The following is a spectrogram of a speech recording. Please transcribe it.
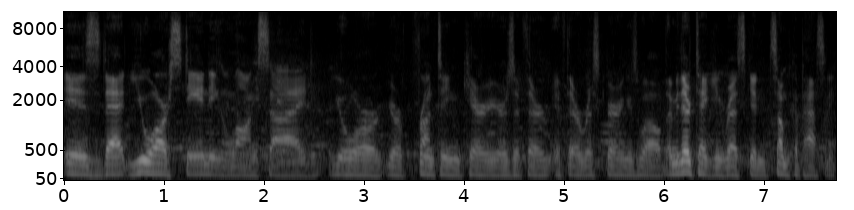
is that you are standing alongside your your fronting carriers if they're if they're risk bearing as well. I mean they're taking risk in some capacity,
